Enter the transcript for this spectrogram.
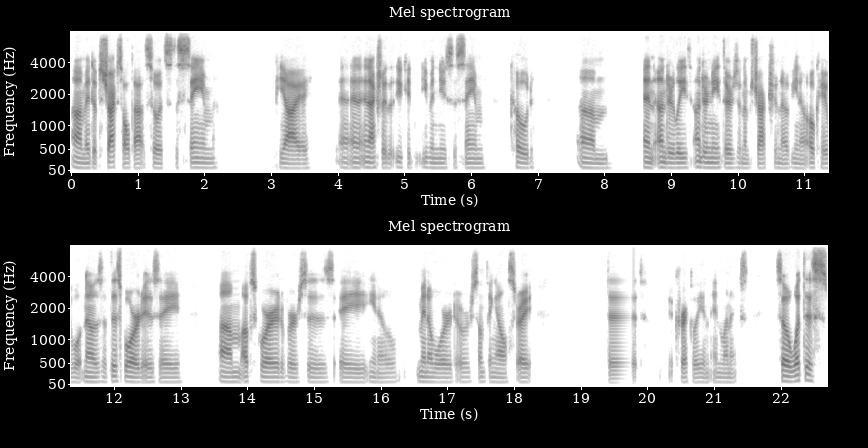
um, it abstracts all that. So it's the same API, and, and actually that you could even use the same code. Um, and underneath, underneath there's an abstraction of, you know, okay, well, it knows that this board is a um, versus a, you know, board or something else, right? That correctly in, in Linux. So what this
